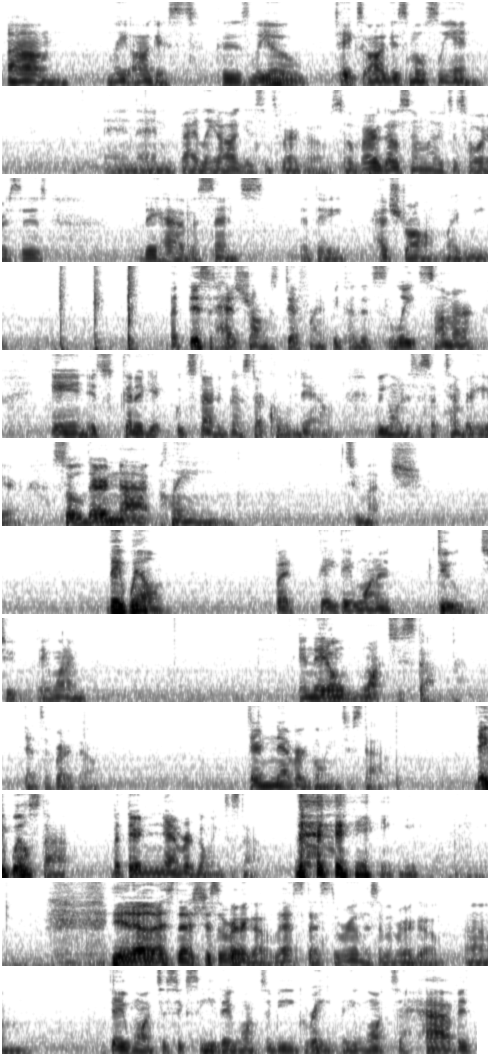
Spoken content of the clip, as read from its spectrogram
Um, late August, because Leo takes August mostly in. And then by late August, it's Virgo. So Virgo, similar to Taurus, is they have a sense that they headstrong, like we. But this headstrong is different because it's late summer, and it's gonna get starting gonna start cooling down. We going into September here, so they're not playing too much. They will, but they they want to do too. They want to and they don't want to stop. That's a Virgo. They're never going to stop. They will stop, but they're never going to stop. you know, that's that's just a Virgo. That's that's the realness of a Virgo. Um, they want to succeed. They want to be great. They want to have it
